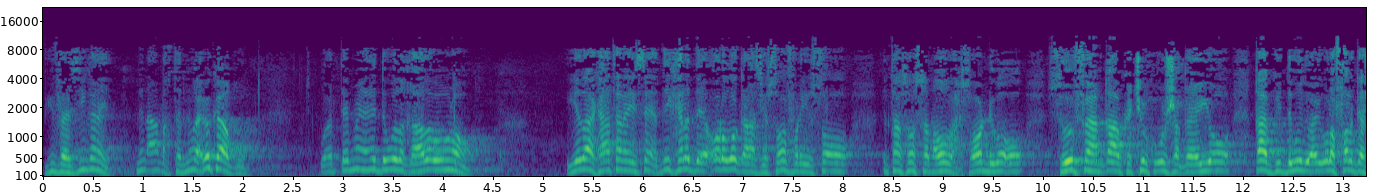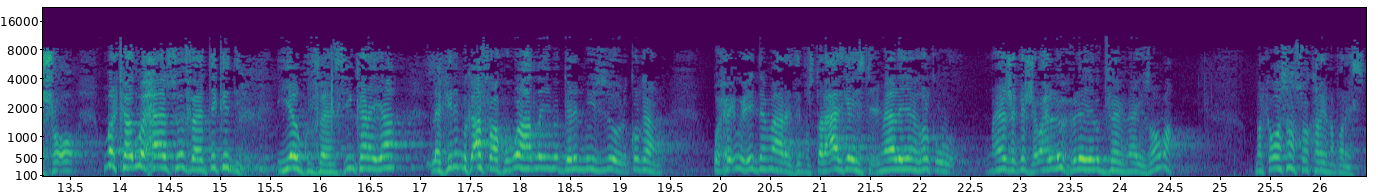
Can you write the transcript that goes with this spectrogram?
miyuu fahansiin karaya. Nin aan dhakhtarnimo waxba ka aqoon. Waar dee mayna dawada qaado uno iyadaa kaa taraysa haddii kale dee orodoo galaasyo soo fadhiiso oo intaasoo sanadood wax soo dhigo oo soo fahan qaabka jirku u shaqeeyo oo qaabkii dawadu ay ula falgasho oo markaad waxaa soo fahantay kadib iyaan ku fahansiin karayaa laakiin imika afkaa kugula hadlaya ma garan mayso kolkaan wixii de maaragtay musطalaxaadka ay isticmaalayeen kolka meesha ka wa la xuleeya ma fahmi maayo soo ma marka waa saas oo kale noqonaysa.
